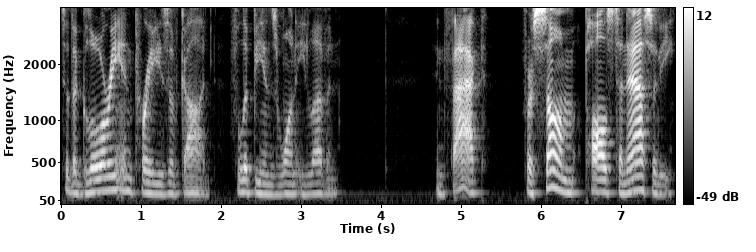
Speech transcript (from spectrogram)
to the glory and praise of God. Philippians 1:11. In fact, for some, Paul's tenacity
